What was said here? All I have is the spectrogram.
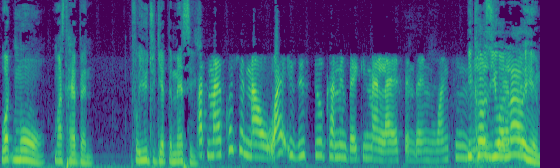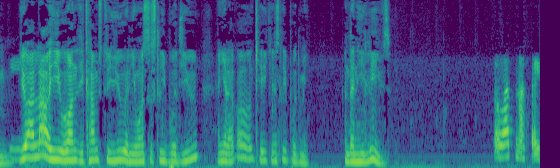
What more must happen for you to get the message? But my question now, why is he still coming back in my life and then wanting Because you allow him. You allow he wants he comes to you and he wants to sleep with you and you're like, Oh, okay, you can sleep with me. And then he leaves. So what must I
